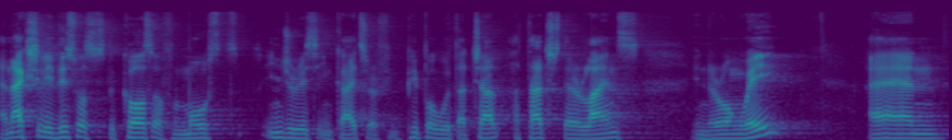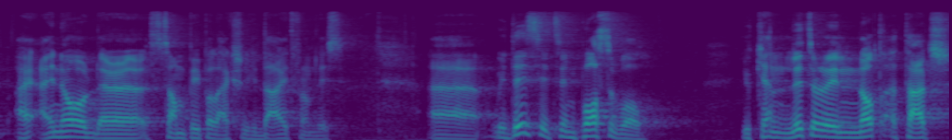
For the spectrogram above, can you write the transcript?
And actually this was the cause of most injuries in kitesurfing. People would attach, attach their lines in the wrong way and I, I know there are some people actually died from this. Uh, with this, it's impossible. You can literally not attach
